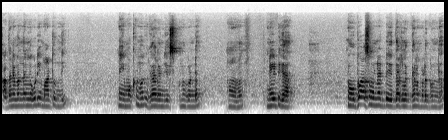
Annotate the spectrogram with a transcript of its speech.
పాత నిబంధనలో కూడా ఈ మాట ఉంది. నీ ముఖము వికారం చేసుకోకుండా నీట్గా నువ్వు ఉన్నట్టు ఇతరులకు కనపడకుండా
